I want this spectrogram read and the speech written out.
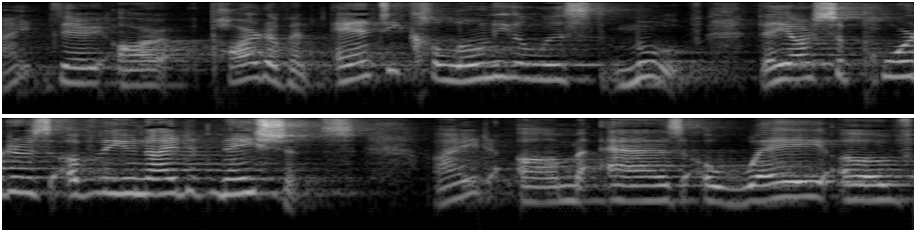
Right? They are part of an anti colonialist move. They are supporters of the United Nations right? Um, as a way of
